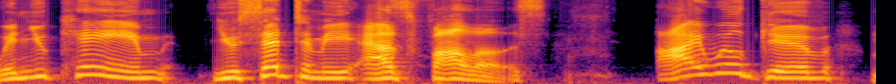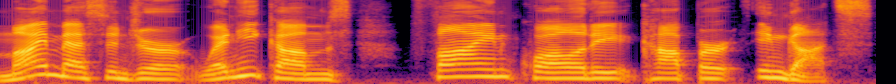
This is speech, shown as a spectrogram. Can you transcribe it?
When you came, you said to me as follows I will give my messenger, when he comes, fine quality copper ingots.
